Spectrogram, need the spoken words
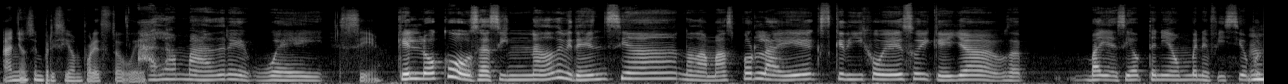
años en prisión por esto, güey. A la madre, güey. Sí. Qué loco, o sea, sin nada de evidencia, nada más por la ex que dijo eso y que ella, o sea, vaya, sí obtenía un beneficio. Pues,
